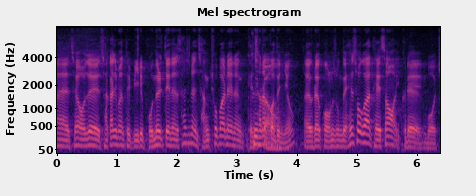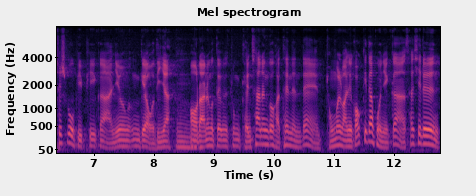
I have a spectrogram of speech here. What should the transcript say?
네, 제가 어제 작가님한테 미리 보낼 때는 사실은 장 초반에는 괜찮았거든요. 네, 그래서 어느 정도 해소가 돼서 그래 뭐 75bp가 아니온 게 어디냐라는 것 때문에 좀 괜찮은 것 같았는데 정말 많이 꺾이다 보니까 사실은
